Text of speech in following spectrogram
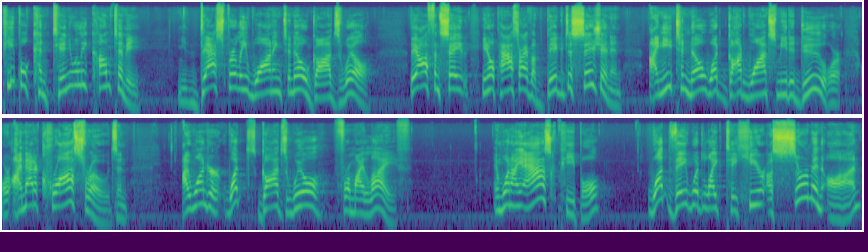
People continually come to me desperately wanting to know God's will. They often say, You know, Pastor, I have a big decision and I need to know what God wants me to do, or, or I'm at a crossroads and I wonder what's God's will for my life. And when I ask people what they would like to hear a sermon on,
